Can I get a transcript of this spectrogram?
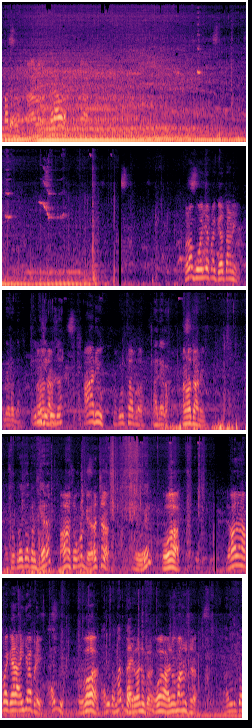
બાદ આપણે ઘેર તાણી. તાણ. આ રહ્યું આપણો. હા તાણી. આ છોકરો તો કણ ઘેર હા છોકરો ઘેર જ છે. એવું એમ? ઓવા જવા આપણે ઘેર આવી જાય આપણે. આવી ગયું? ઓવા હારું તમારું ઘર? આવ્યાનું કર ઓવા હારું મારું છે. હારું તો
